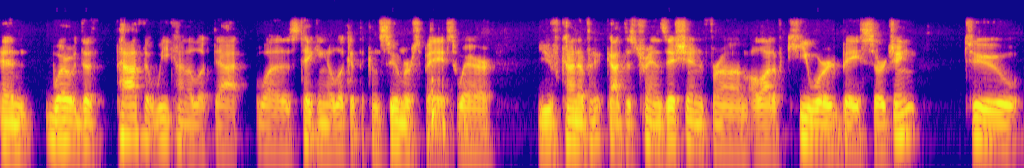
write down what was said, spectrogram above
And where the path that we kind of looked at was taking a look at the consumer space, where you've kind of got this transition from a lot of keyword based searching to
